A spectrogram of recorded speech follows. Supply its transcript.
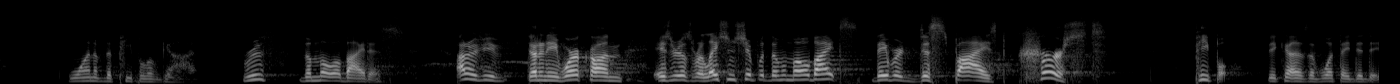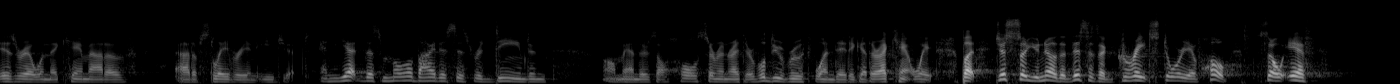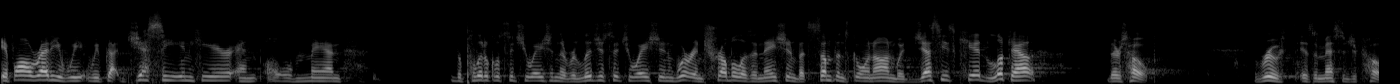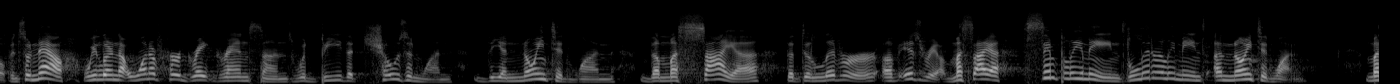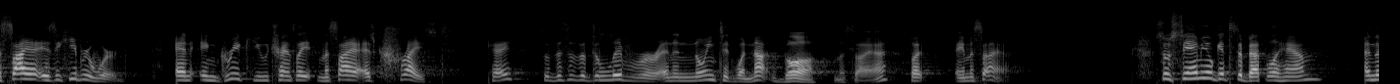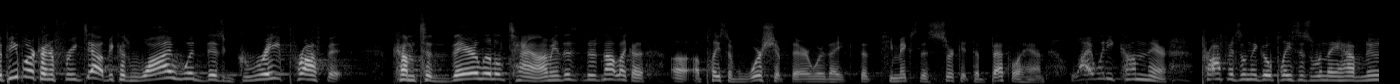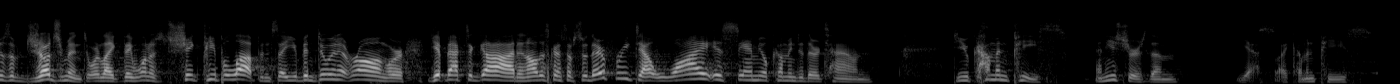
one of the people of God. Ruth the Moabitess. I don't know if you've done any work on Israel's relationship with the Moabites. They were despised, cursed people because of what they did to Israel when they came out of, out of slavery in Egypt. And yet, this Moabitess is redeemed and Oh man, there's a whole sermon right there. We'll do Ruth one day together. I can't wait. But just so you know that this is a great story of hope. So if if already we, we've got Jesse in here, and oh man, the political situation, the religious situation, we're in trouble as a nation, but something's going on with Jesse's kid, look out, there's hope. Ruth is a message of hope. And so now we learn that one of her great grandsons would be the chosen one, the anointed one, the Messiah, the deliverer of Israel. Messiah simply means, literally means anointed one. Messiah is a Hebrew word. And in Greek, you translate Messiah as Christ. Okay? So this is a deliverer, an anointed one, not the Messiah, but a Messiah. So Samuel gets to Bethlehem. And the people are kind of freaked out because why would this great prophet come to their little town? I mean, this, there's not like a, a, a, place of worship there where they, the, he makes this circuit to Bethlehem. Why would he come there? Prophets only go places when they have news of judgment or like they want to shake people up and say, you've been doing it wrong or get back to God and all this kind of stuff. So they're freaked out. Why is Samuel coming to their town? Do you come in peace? And he assures them, Yes, I come in peace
